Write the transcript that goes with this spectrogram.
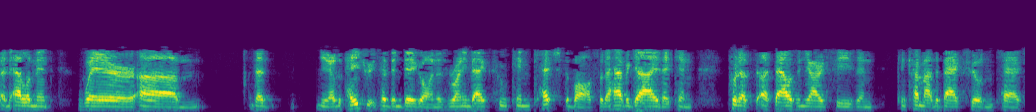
an element where um, that you know the Patriots have been big on is running backs who can catch the ball. So to have a guy that can put up a thousand yard season, can come out the backfield and catch,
